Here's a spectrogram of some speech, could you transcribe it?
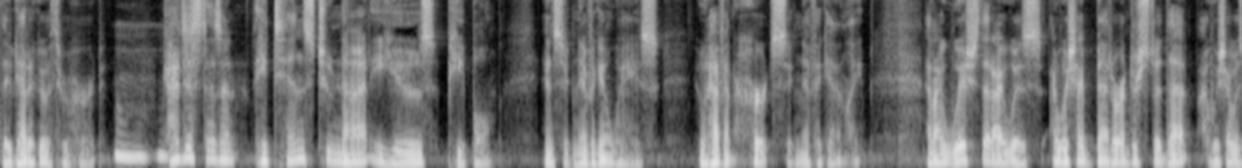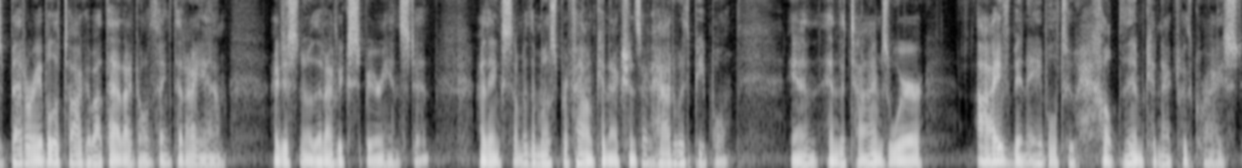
they've got to go through hurt. Mm-hmm. God just doesn't. He tends to not use people in significant ways who haven't hurt significantly. And I wish that I was, I wish I better understood that. I wish I was better able to talk about that. I don't think that I am. I just know that I've experienced it. I think some of the most profound connections I've had with people and, and the times where I've been able to help them connect with Christ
